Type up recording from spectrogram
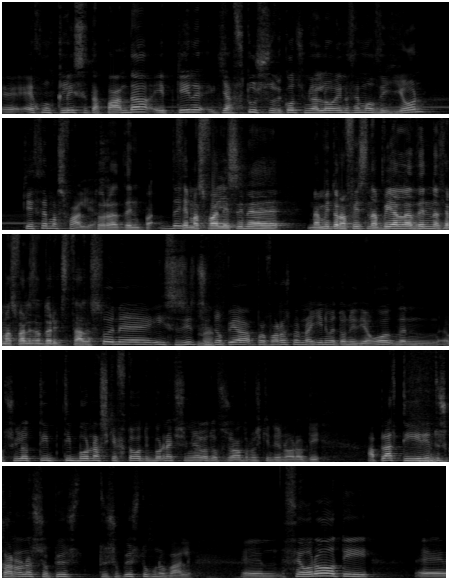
ε, έχουν κλείσει τα πάντα ε, και είναι, για αυτούς στο δικό τους μυαλό είναι θέμα οδηγιών και θέμα ασφάλειας. Τώρα δεν υπάρχει. Δεν- Θέμα ασφάλειας είναι να μην τον αφήσει να μπει, αλλά δεν είναι θέμα ασφάλειας να το ρίξει στη θάλασσα. Αυτό είναι η συζήτηση Ναι. την οποία προφανώς πρέπει να γίνει με τον ίδιο. Εγώ δεν, σου λέω τι, τι μπορεί να σκεφτώ, τι μπορεί να έχει στο μυαλό του αυτός ο άνθρωπος εκείνη την ώρα. Ότι απλά τηρεί τους κανόνες τους οποίους του έχουν βάλει. Ε, θεωρώ ότι ε,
